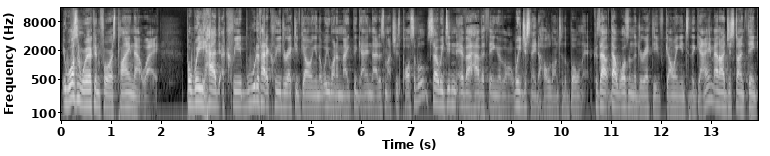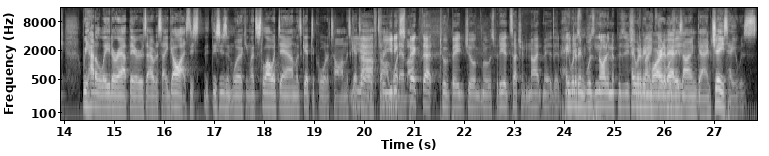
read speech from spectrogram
It wasn't working for us playing that way. But we had a clear, would have had a clear directive going in that we want to make the game that as much as possible. So we didn't ever have a thing of, oh, we just need to hold on to the ball now. Because that, that wasn't the directive going into the game. And I just don't think we had a leader out there who was able to say, guys, this this isn't working. Let's slow it down. Let's get to quarter time. Let's get to half time. You'd whatever. expect that to have been Jordan Lewis, but he had such a nightmare that he, He would have been- was not in a position. He would have been worried about his own game. Jeez, he was.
